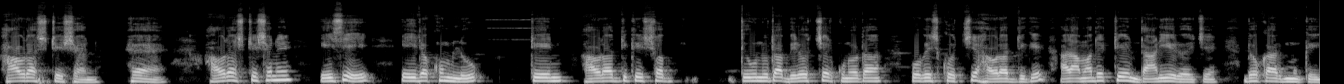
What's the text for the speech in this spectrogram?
হাওড়া স্টেশন। হ্যাঁ হাওড়া স্টেশনে এসে এই রকম লোক, ট্রেন হাওড়ার দিকে সব কোনোটা বেরোচ্ছে আর কোনোটা প্রবেশ করছে হাওড়ার দিকে। আর আমাদের ট্রেন দাঁড়িয়ে রয়েছে ঢোকার মুখেই।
